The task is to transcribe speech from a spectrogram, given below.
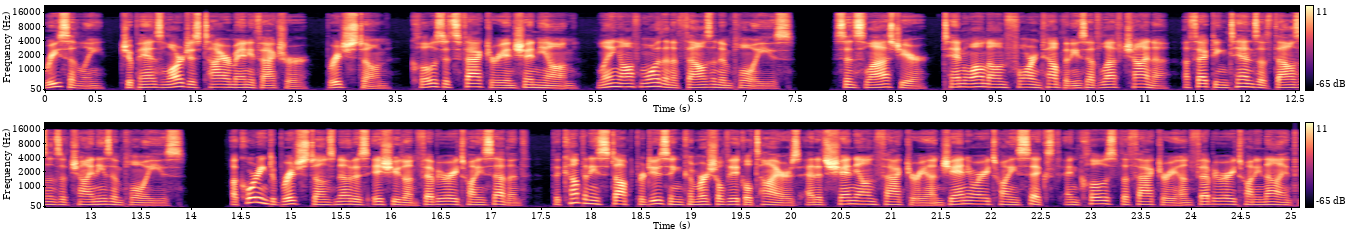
Recently, Japan's largest tire manufacturer, Bridgestone, closed its factory in Shenyang, laying off more than a thousand employees. Since last year, 10 well known foreign companies have left China, affecting tens of thousands of Chinese employees. According to Bridgestone's notice issued on February 27, the company stopped producing commercial vehicle tires at its Shenyang factory on January 26 and closed the factory on February 29.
